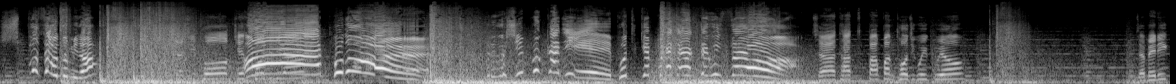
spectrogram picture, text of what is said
10번 사운드입니다 자 시포 계속 아 토돌 그리고 10번까지 보트캠프가 장악되고 있어요 자다 빵빵 터지고 있고요. 자 메릭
